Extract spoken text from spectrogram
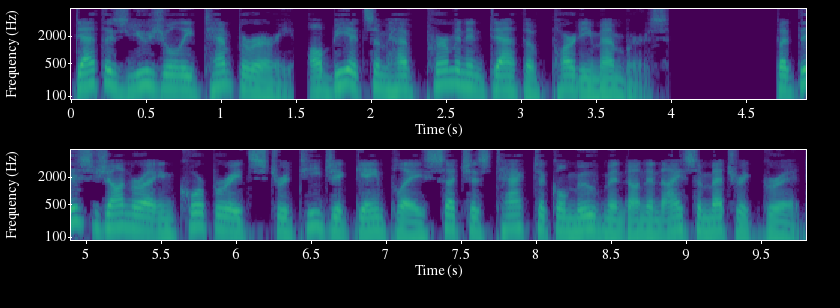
death is usually temporary, albeit some have permanent death of party members. But this genre incorporates strategic gameplay such as tactical movement on an isometric grid.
